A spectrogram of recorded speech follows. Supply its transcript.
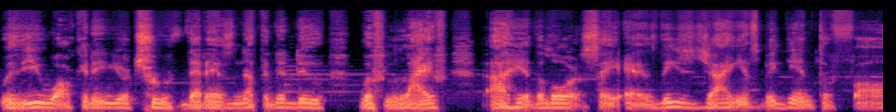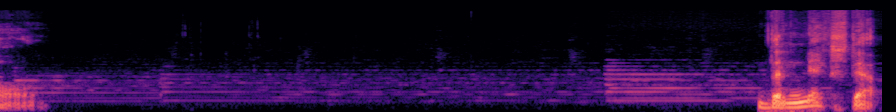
with you walking in your truth, that has nothing to do with life. I hear the Lord say, as these giants begin to fall, the next step.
